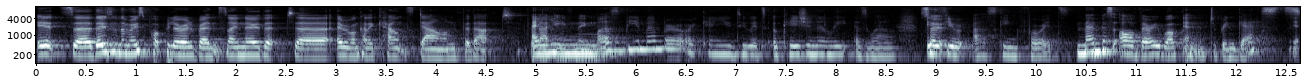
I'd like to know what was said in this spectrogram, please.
it's uh, those are the most popular events, and I know that uh, everyone kind of counts down for that for and that you evening. must be a member, or can you do it occasionally as well So- if you're asking for it? Members are very welcome to bring guests, Yeah.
